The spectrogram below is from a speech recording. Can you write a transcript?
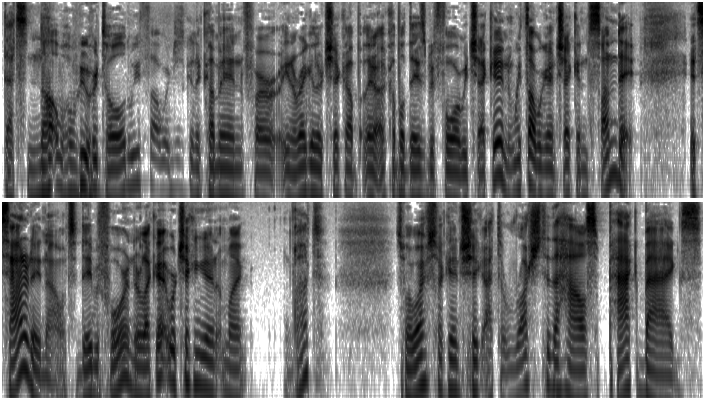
That's not what we were told. We thought we are just to come in for you know regular checkup a couple days before we check in. We thought we are to check in Sunday. It's Saturday now. It's the day before, and they're like, "Yeah, we're checking in." I'm like, "What?" So my wife started getting sick. I had to rush to the house, pack bags,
